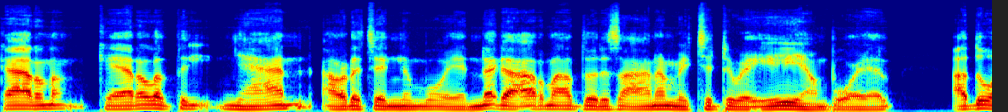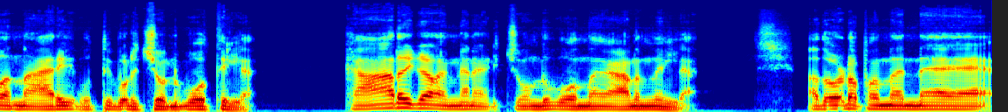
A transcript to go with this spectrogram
കാരണം കേരളത്തിൽ ഞാൻ അവിടെ ചെല്ലുമ്പോൾ എന്റെ കാരണത്തൊരു ഒരു സാധനം വെച്ചിട്ട് വെളിയിൽ ഞാൻ പോയാൽ അത് വന്ന് ആരെയും കുത്തിപ്പൊളിച്ചുകൊണ്ട് പോകത്തില്ല. കാറുകൾ അങ്ങനെ അടിച്ചുകൊണ്ട് പോകുന്ന കാണുന്നില്ല. അതോടൊപ്പം തന്നെ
